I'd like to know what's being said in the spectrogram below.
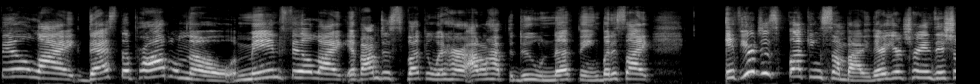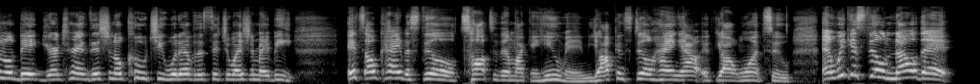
feel like that's the problem though. Men feel like if I'm just fucking with her, I don't have to do nothing. But it's like if you're just fucking somebody, they're your transitional dick, your transitional coochie, whatever the situation may be. It's okay to still talk to them like a human. Y'all can still hang out if y'all want to. And we can still know that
